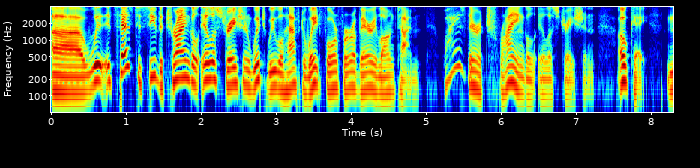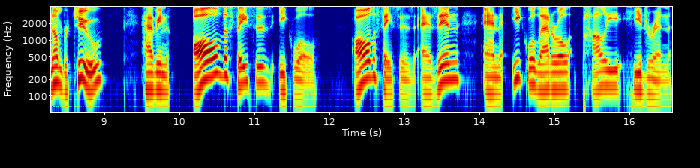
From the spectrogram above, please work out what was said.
Uh, it says to see the triangle illustration, which we will have to wait for for a very long time. Why is there a triangle illustration? Okay, number two, having all the faces equal. All the faces, as in an equilateral polyhedron.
